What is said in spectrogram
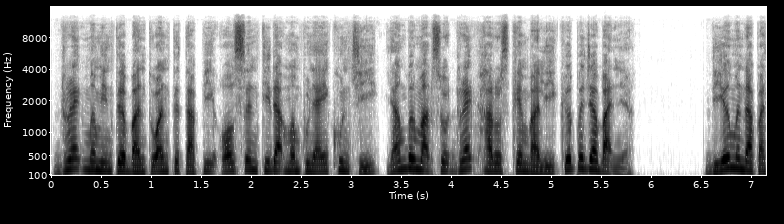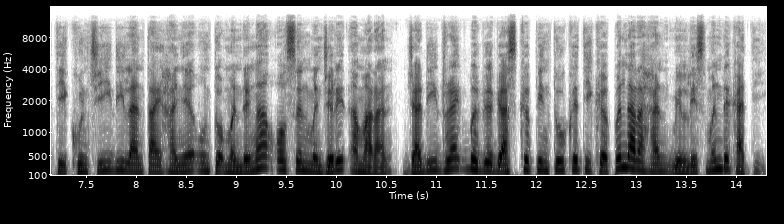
Drake meminta bantuan tetapi Olsen tidak mempunyai kunci, yang bermaksud Drake harus kembali ke pejabatnya. Dia mendapati kunci di lantai hanya untuk mendengar Olsen menjerit amaran, jadi Drake bergegas ke pintu ketika pendarahan Willis mendekati.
